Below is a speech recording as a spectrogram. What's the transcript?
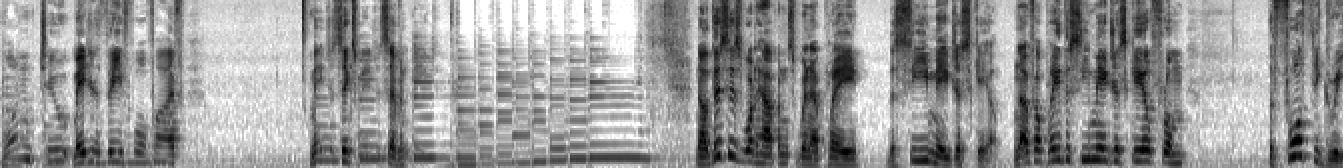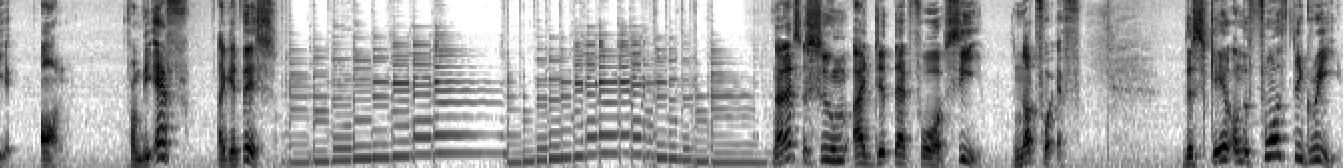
1, 2, major 3, 4, 5, major 6, major 7, 8. Now, this is what happens when I play the C major scale. Now, if I play the C major scale from the fourth degree on. From the F, I get this. Now let's assume I did that for C, not for F. The scale on the fourth degree,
